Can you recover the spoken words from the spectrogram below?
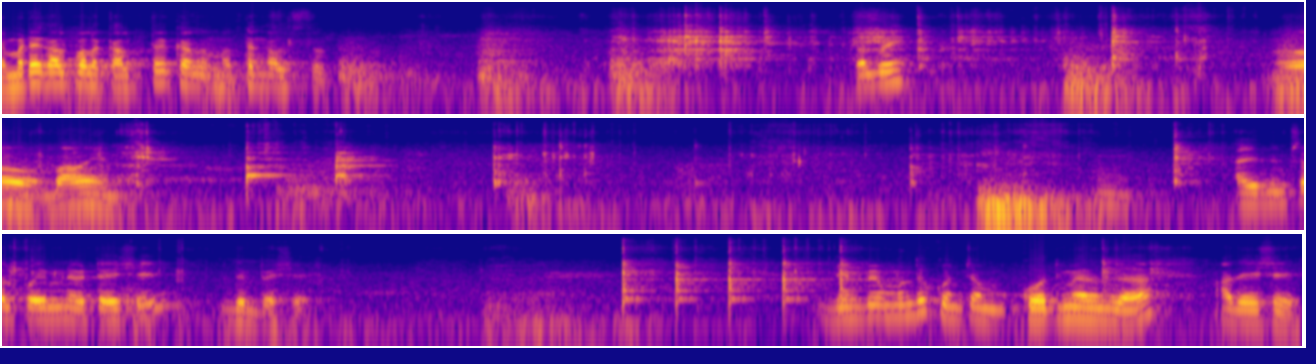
ఎమ్మటే కలపాలి. కలిపితే కల మొత్తం కలుస్తుంది. కలిపే ఓ బాగైంది ఐదు నిమిషాలు పొయ్యి మీద పెట్టేసి దింపేసి దింపే ముందు కొంచెం కొత్తిమీర ఉంది కదా అది వేసేయి.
